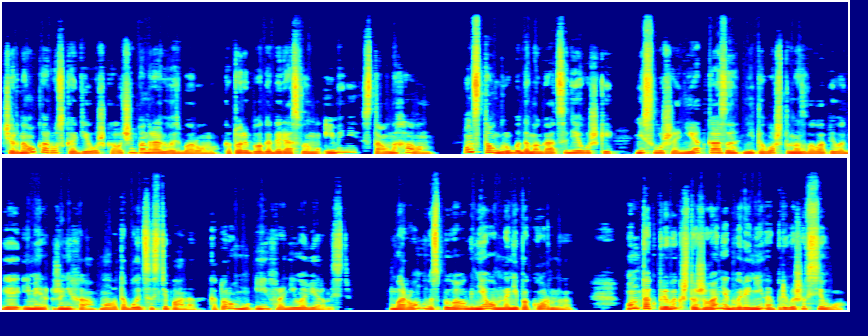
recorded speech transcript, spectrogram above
Черноокая русская девушка очень понравилась барону, который благодаря своему имени стал нахалом. Он стал грубо домогаться девушке, не слушая ни отказа, ни того, что назвала Пелагея имя жениха, молотобойца Степана, которому и хранила верность. Барон воспылал гневом на непокорную. Он так привык, что желание дворянина превыше всего,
